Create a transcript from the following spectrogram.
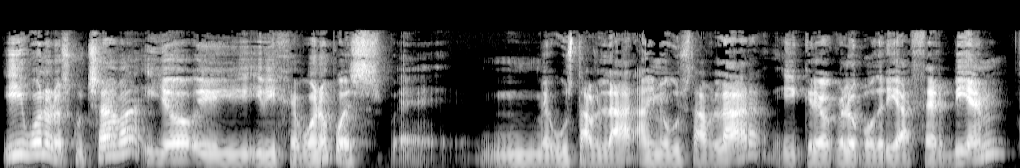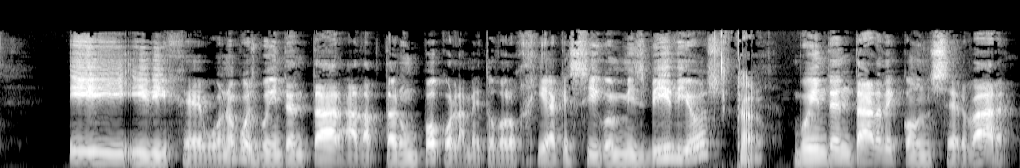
Y bueno, lo escuchaba y yo y, y dije, bueno, pues eh, me gusta hablar, a mí me gusta hablar y creo que lo podría hacer bien. Y, y dije, bueno, pues voy a intentar adaptar un poco la metodología que sigo en mis vídeos. Claro. Voy a intentar de conservar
